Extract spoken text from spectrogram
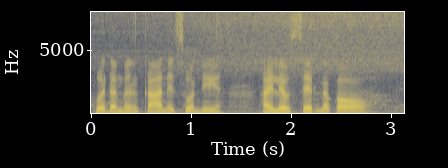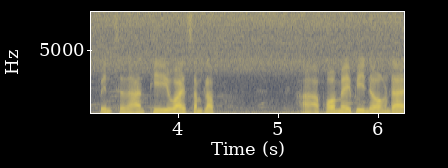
เพื่อดำเนินการในส่วนนี้ ให้แล้วเสร็จแล้วก็เป็นสถานที่ไว้สำหรับพ่อแม่พี่น้องได้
